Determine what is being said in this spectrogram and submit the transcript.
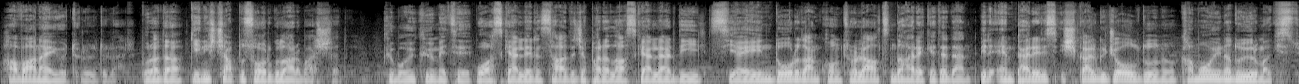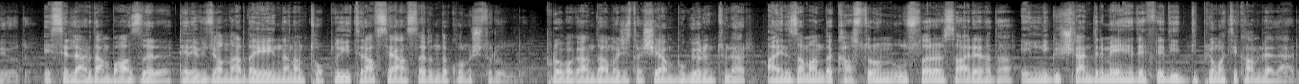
Havana'ya götürüldüler. Burada geniş çaplı sorgular başladı. Küba hükümeti bu askerlerin sadece paralı askerler değil, CIA'nin doğrudan kontrolü altında hareket eden bir emperyalist işgal gücü olduğunu kamuoyuna duyurmak istiyordu. Esirlerden bazıları televizyonlarda yayınlanan toplu itiraf seanslarında konuşturuldu. Propaganda amacı taşıyan bu görüntüler aynı zamanda Castro'nun uluslararası arenada elini güçlendirmeye hedeflediği diplomatik hamlelerdi.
